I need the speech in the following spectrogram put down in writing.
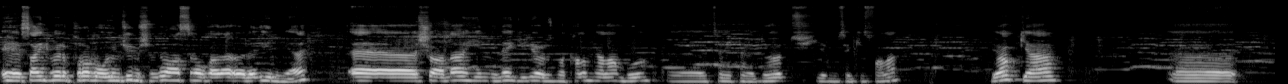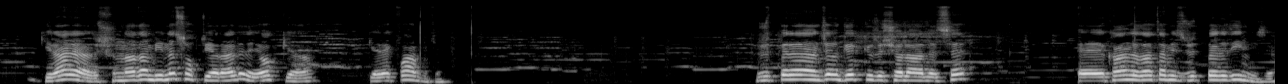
e, sanki böyle pro bir oyuncuymuşum gibi aslında o kadar öyle değilim yani. Ee, şu anda ile giriyoruz bakalım ne lan bu ee, TP4 28 falan. Yok ya. Ee, girer herhalde. Şunlardan birine soktu herhalde de yok ya. Gerek var mı ki? Rütbeler önce gökyüzü şölalesi. Ee, kanka zaten biz rütbeli değil miyiz ya?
